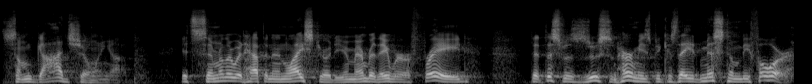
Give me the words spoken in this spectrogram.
some God showing up. It's similar to what happened in Lystra. Do you remember? They were afraid that this was Zeus and Hermes because they had missed them before.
